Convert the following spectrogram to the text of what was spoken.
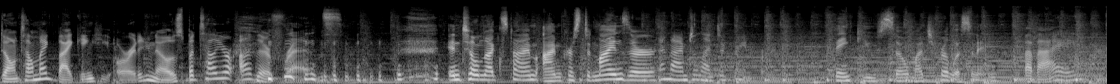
Don't tell Meik Wiking, he already knows, but tell your other friends. Until next time, I'm Kristen Meinzer. and I'm Jolenta Greenberg. Thank you so much for listening. Bye bye.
